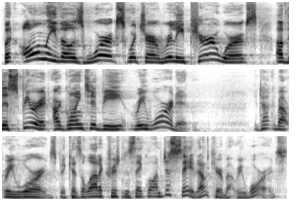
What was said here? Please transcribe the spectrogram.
but only those works which are really pure works of the Spirit are going to be rewarded. You talk about rewards because a lot of Christians think, well, I'm just saved. I don't care about rewards.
